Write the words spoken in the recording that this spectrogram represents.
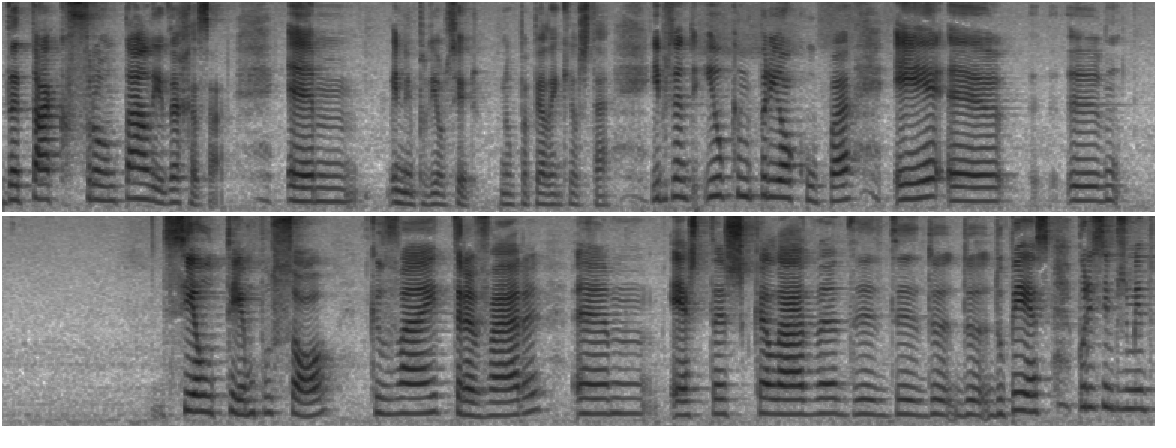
de ataque frontal e de arrasar. Um, ehm, e nem podiam ser no papel em que ele está. E, portanto, o que me preocupa é uh, uh, se é o tempo só que vai travar um, ehm, esta escalada de, de, de, do PS. Por isso, simplesmente,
